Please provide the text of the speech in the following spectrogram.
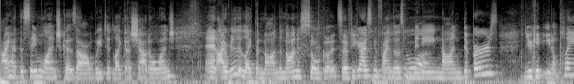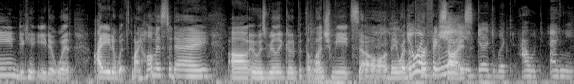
I had the same lunch because um, we did like a shadow lunch. And I really like the naan. The naan is so good. So if you guys can find those mini naan dippers, you can eat them plain. You can eat it with. I ate it with my hummus today. Uh, it was really good with the lunch meat. So they were the it was perfect really size. good without any.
